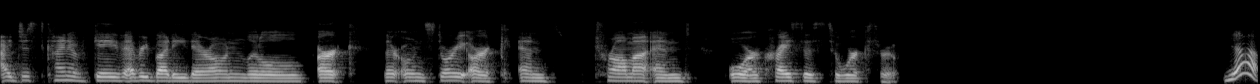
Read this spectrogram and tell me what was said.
I just kind of gave everybody their own little arc, their own story arc and trauma and or crisis to work through. Yeah,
